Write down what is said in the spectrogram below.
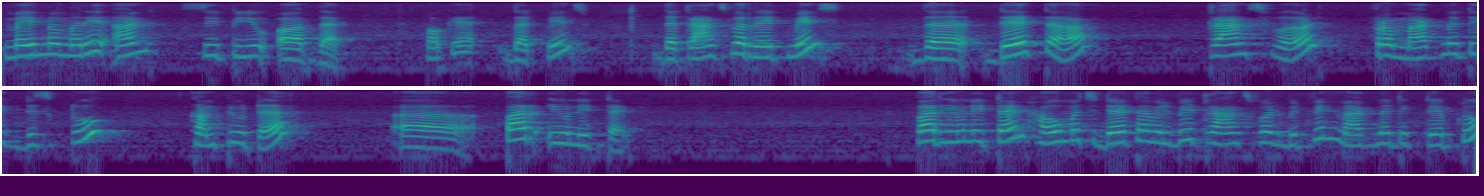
main memory and cpu are there. Okay? That means the transfer rate means the data transferred from magnetic disk to computer uh, per unit time. Per unit time how much data will be transferred between magnetic tape to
